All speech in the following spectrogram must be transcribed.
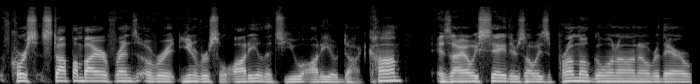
of course, stop on by our friends over at Universal Audio. That's uaudio.com. As I always say, there's always a promo going on over there.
